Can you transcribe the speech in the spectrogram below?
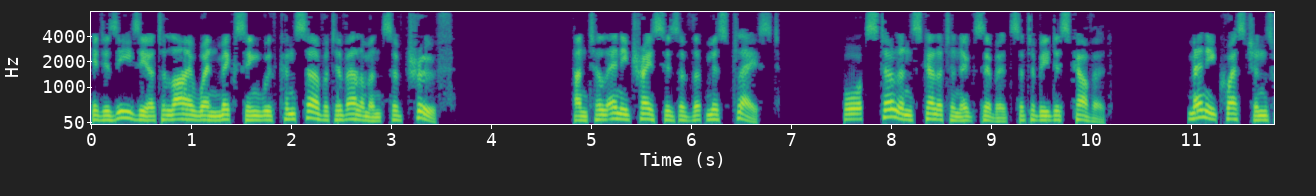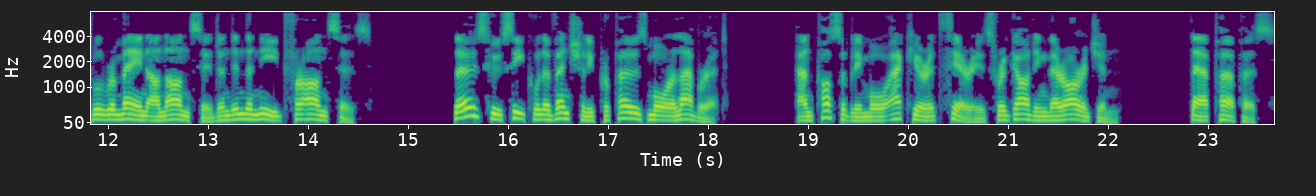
It is easier to lie when mixing with conservative elements of truth. Until any traces of that misplaced or stolen skeleton exhibits are to be discovered. Many questions will remain unanswered and in the need for answers. Those who seek will eventually propose more elaborate and possibly more accurate theories regarding their origin, their purpose,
